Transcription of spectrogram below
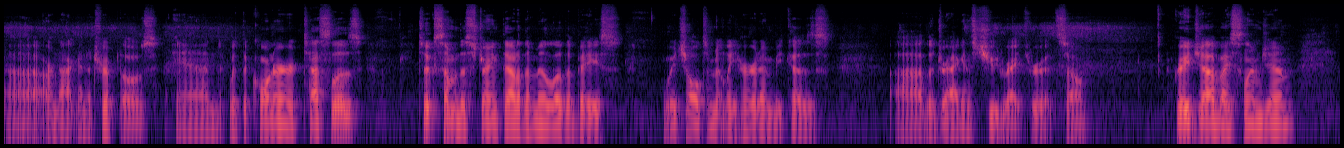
uh, are not going to trip those. And with the corner Teslas, took some of the strength out of the middle of the base, which ultimately hurt him because uh, the dragons chewed right through it. So great job by Slim Jim,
